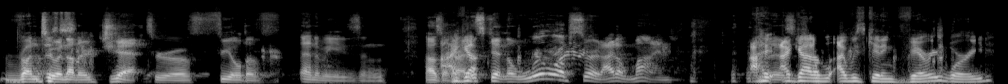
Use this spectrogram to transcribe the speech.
run to another jet through a field of enemies, and I was like, I "All right, got- it's getting a little absurd. I don't mind. I I got a, I was getting very worried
